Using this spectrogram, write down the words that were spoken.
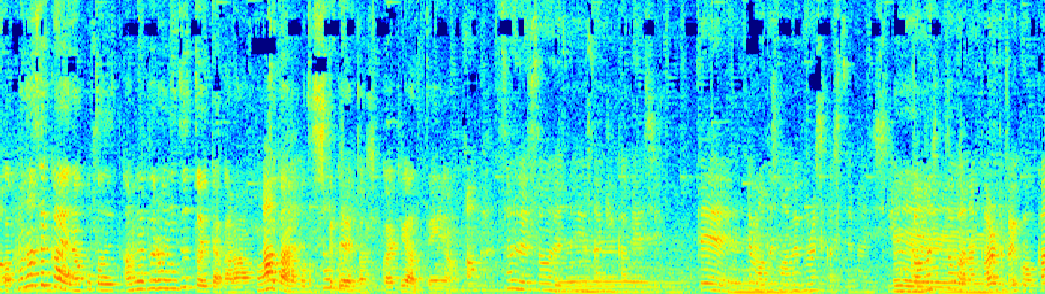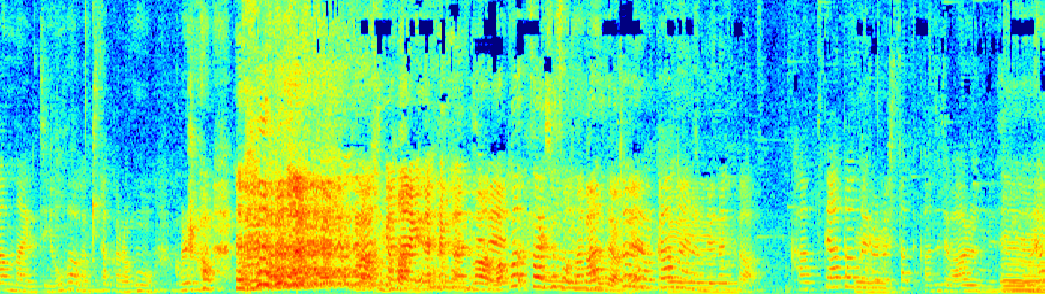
うか。この世界のことでアメブロにずっといたからこの世界のこと知ってくれたきっかけやってんや。んあそうですそうです。ゆさんきっかけで知ってうん。でも私もアメブロしかしてないしうん。他の人がなんかあるとかよく分かんないうちにオファーが来たからもうこれはまあしかないみたいな感じで、まあ わか最初そんな感じだよね。分かんないのでうんなん。か買って後々いろいろしたって感じではあるんですけど、うん。でも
